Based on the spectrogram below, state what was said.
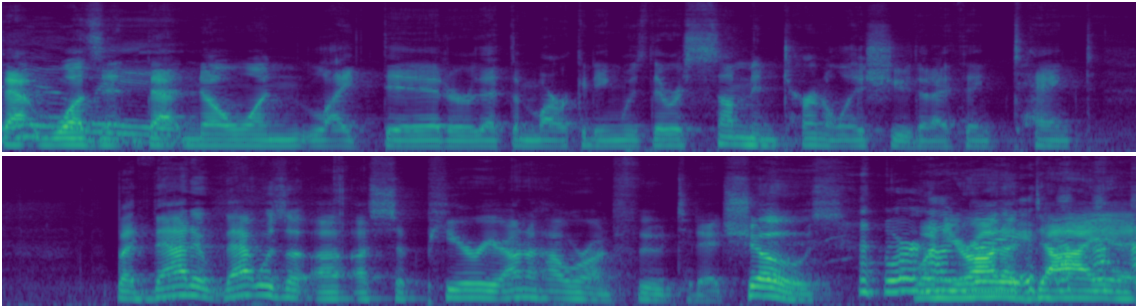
that wasn't that no one liked it or that the marketing was there was some internal issue that I think tanked. But that that was a, a, superior. I don't know how we're on food today. It shows when you're on a diet,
